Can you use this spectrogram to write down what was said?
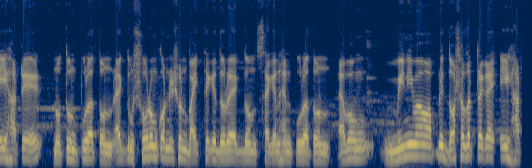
এই হাটে নতুন পুরাতন, একদম শোরুম কন্ডিশন বাইক থেকে ধরে একদম সেকেন্ড হ্যান্ড পুরাতন এবং মিনিমাম আপনি দশ হাজার টাকায় এই হাট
